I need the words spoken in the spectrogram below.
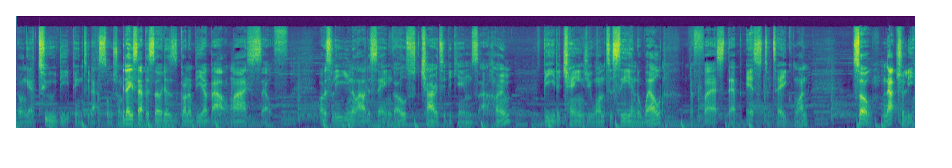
Don't get too deep into that social. Today's episode is gonna be about myself. Obviously, you know how the saying goes charity begins at home. Be the change you want to see in the world. The first step is to take one. So, naturally,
